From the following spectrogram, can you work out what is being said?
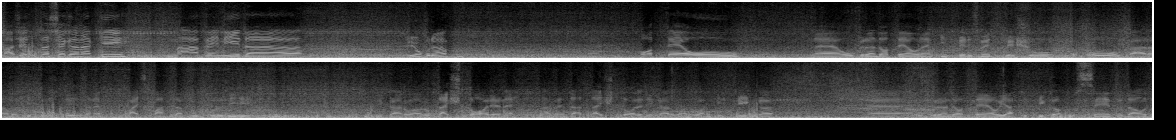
A gente tá chegando aqui na Avenida Rio Branco. Né? Hotel, né? O grande hotel, né? Que infelizmente fechou. Oh, caramba, que tristeza, né? Faz parte da cultura de, de Caruaru, da história, né? Na verdade, da história de Caruaru. Aqui fica é, o grande hotel e aqui fica o centro da onde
